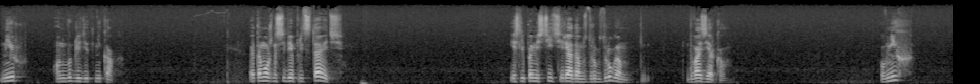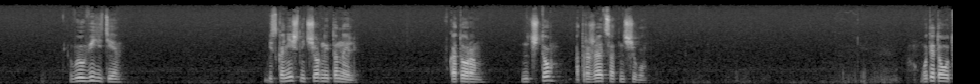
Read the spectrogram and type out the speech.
мир, он выглядит никак. Это можно себе представить, если поместить рядом с друг с другом два зеркала. В них вы увидите бесконечный черный тоннель, в котором ничто отражается от ничего. Вот эта вот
